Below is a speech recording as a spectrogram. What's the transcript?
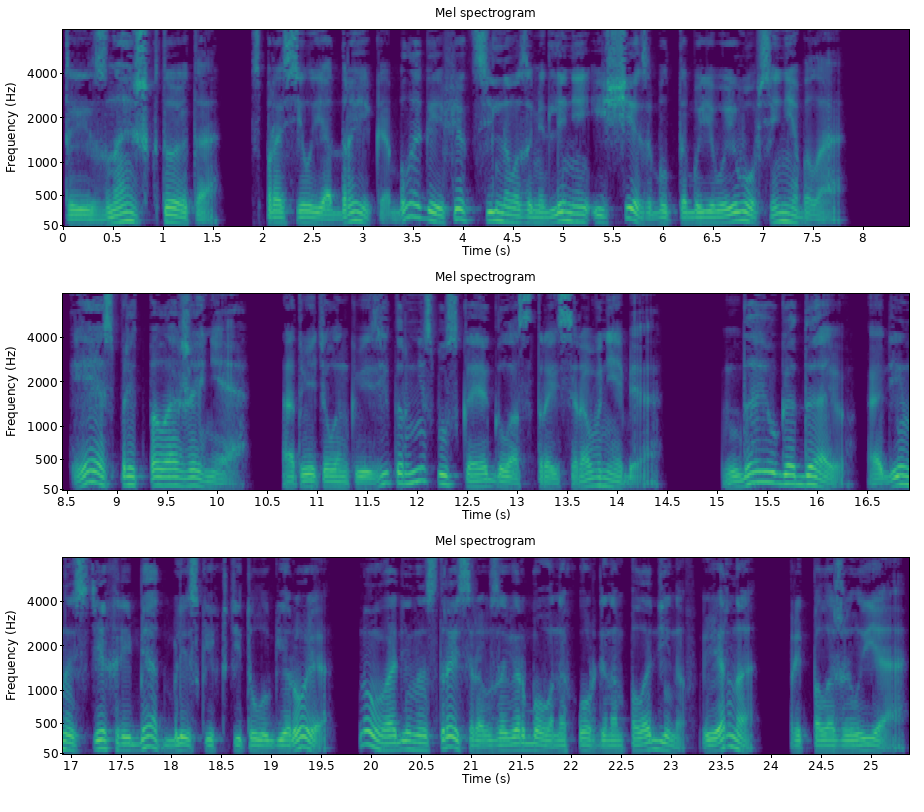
«Ты знаешь, кто это?» – спросил я Дрейка, благо эффект сильного замедления исчез, будто бы его и вовсе не было. «Есть предположение», – ответил Инквизитор, не спуская глаз трейсера в небе. «Дай угадаю. Один из тех ребят, близких к титулу героя, «Ну, один из трейсеров, завербованных Орденом Паладинов, верно?» – предположил я.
